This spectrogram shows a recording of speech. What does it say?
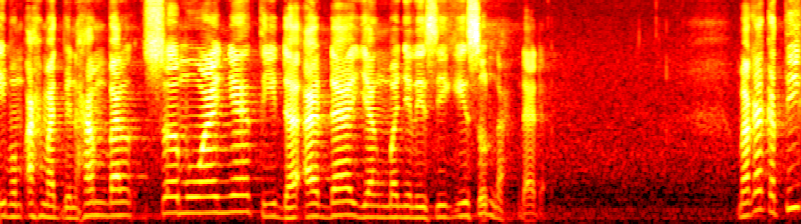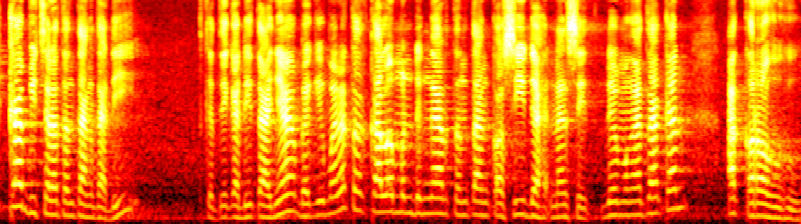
Imam Ahmad bin Hambal semuanya tidak ada yang menyelisihi sunnah, tidak ada. Maka ketika bicara tentang tadi, ketika ditanya bagaimana kalau mendengar tentang qasidah nasid, dia mengatakan akrahuhu,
